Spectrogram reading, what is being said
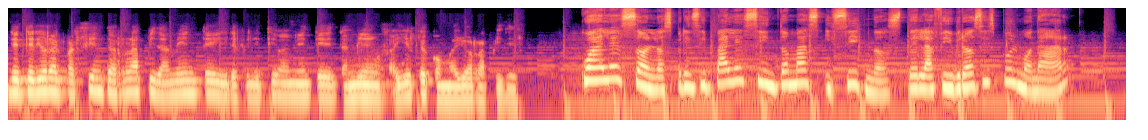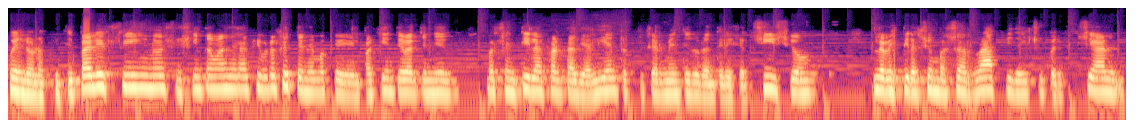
deteriora al paciente rápidamente y definitivamente también fallece con mayor rapidez. ¿Cuáles son los principales síntomas y signos de la fibrosis pulmonar? Bueno, los principales signos y síntomas de la fibrosis tenemos que el paciente va a tener, va a sentir la falta de aliento, especialmente durante el ejercicio. La respiración va a ser rápida y superficial.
